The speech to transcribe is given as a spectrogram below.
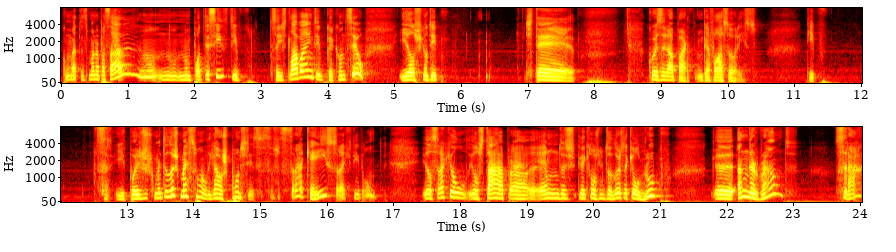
combate da semana passada não, não, pode ter sido, tipo, saíste lá bem, tipo, o que aconteceu? E eles ficam tipo, isto é coisas à parte, não quero falar sobre isso. Tipo, e depois os comentadores começam a ligar os pontos. Tipo, será que é isso? Será que tipo, ele, será que ele, ele está para, é um das, daqueles lutadores daquele grupo uh, underground? Será?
